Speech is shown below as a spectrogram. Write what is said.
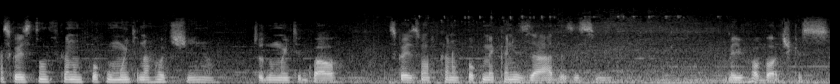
As coisas estão ficando um pouco muito na rotina, tudo muito igual. As coisas vão ficando um pouco mecanizadas, assim, meio robóticas.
